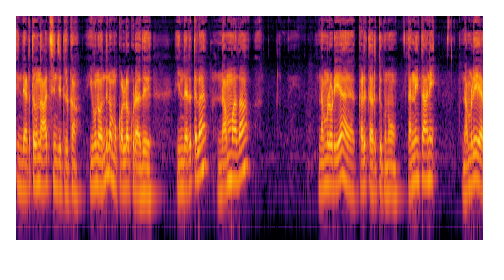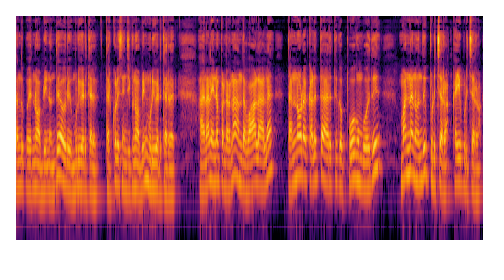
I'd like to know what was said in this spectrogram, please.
இந்த இடத்த வந்து ஆட்சி செஞ்சிட்ருக்கான். இவனை வந்து நம்ம கொல்லக்கூடாது. இந்த இடத்துல நம்ம தான் நம்மளுடைய கழுத்தை அறுத்துக்கணும். தன்னைத்தானே நம்மளே இறந்து போயிடணும் அப்படின்னு வந்து அவர் முடிவெடுத்தார். தற்கொலை செஞ்சுக்கணும் அப்படின்னு முடிவெடுத்துறாரு அதனால் என்ன பண்ணுறாருன்னா அந்த வாளால் தன்னோட கழுத்தை அறுத்துக்க போகும்போது மன்னன் வந்து பிடிச்சிட்றான் கையை பிடிச்சிட்றான்.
